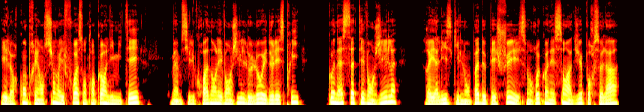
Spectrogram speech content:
et leur compréhension et foi sont encore limitées même s'ils croient dans l'évangile de l'eau et de l'esprit, connaissent cet évangile, réalisent qu'ils n'ont pas de péché et sont reconnaissants à Dieu pour cela.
